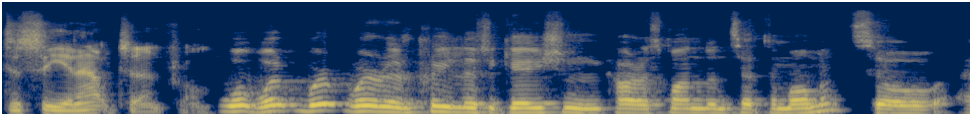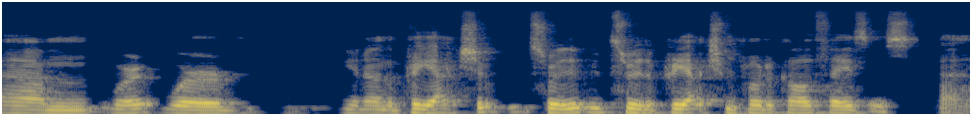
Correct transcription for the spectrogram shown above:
to see an outturn from. Well, we're we're in pre-litigation correspondence at the moment, so um, we're we're you know, the pre-action through through the pre-action protocol phases, uh,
